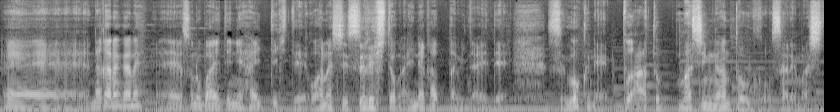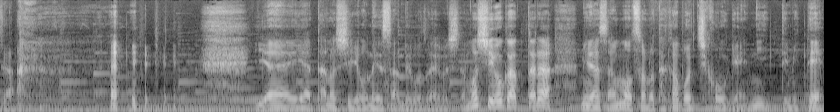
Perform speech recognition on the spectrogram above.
えー、なかなかね、えー、その売店に入ってきてお話しする人がいなかったみたいで、すごくね、ブワーッとマシンガントークをされました。いやいや、楽しいお姉さんでございました。もしよかったら、皆さんもその高ぼっち高原に行ってみて、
